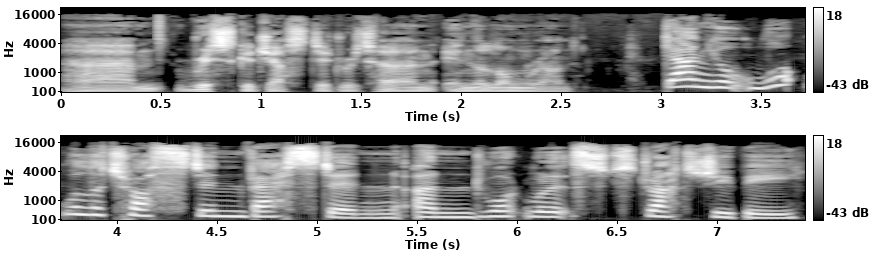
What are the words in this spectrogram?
um, risk adjusted return in the long run. Daniel, what will the trust invest in and what will its strategy be?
